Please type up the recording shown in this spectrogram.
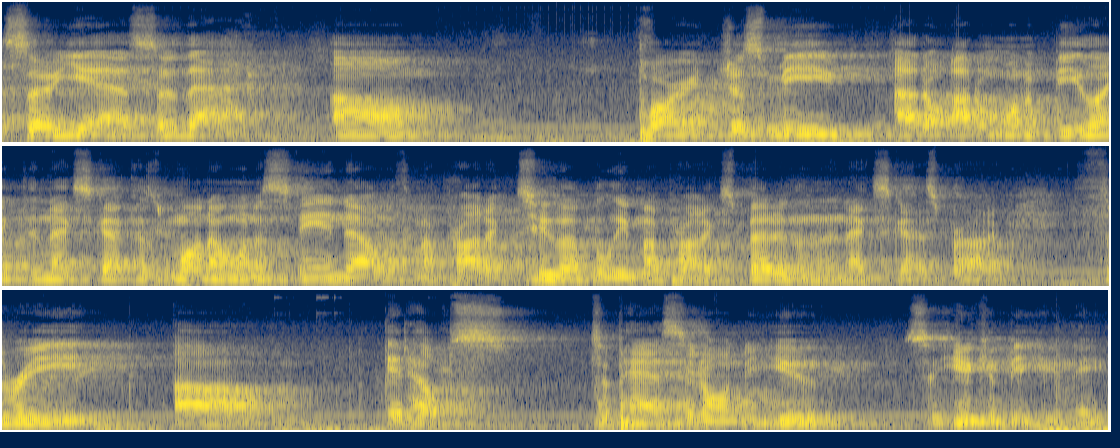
So yeah, so that um, part, just me, I don't, I don't want to be like the next guy because one, I want to stand out with my product. Two, I believe my product's better than the next guy's product. Three, um, it helps to pass it on to you so you can be unique.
